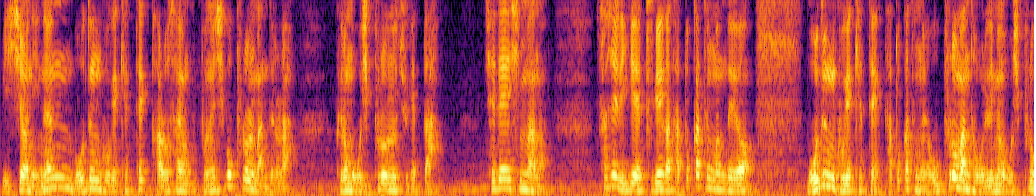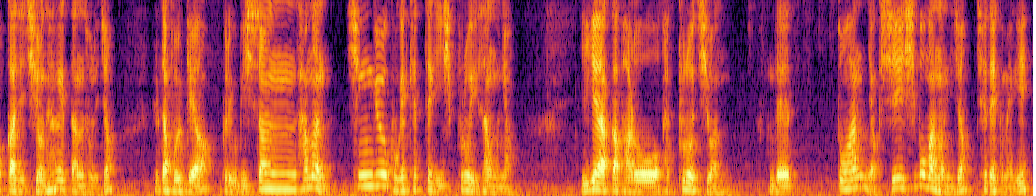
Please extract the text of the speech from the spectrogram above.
미션 2는 모든 고객 혜택 바로 사용 쿠폰은 15%를 만들어라. 그럼 50%를 주겠다. 최대 10만원. 사실 이게 두 개가 다 똑같은 건데요. 모든 고객 혜택 다 똑같은 거예요. 5%만 더 올리면 50%까지 지원하겠다는 소리죠. 일단 볼게요. 그리고 미션 3은 신규 고객 혜택 20% 이상 운영. 이게 아까 바로 100% 지원. 근데 또한 역시 15만 원이죠. 최대 금액이.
